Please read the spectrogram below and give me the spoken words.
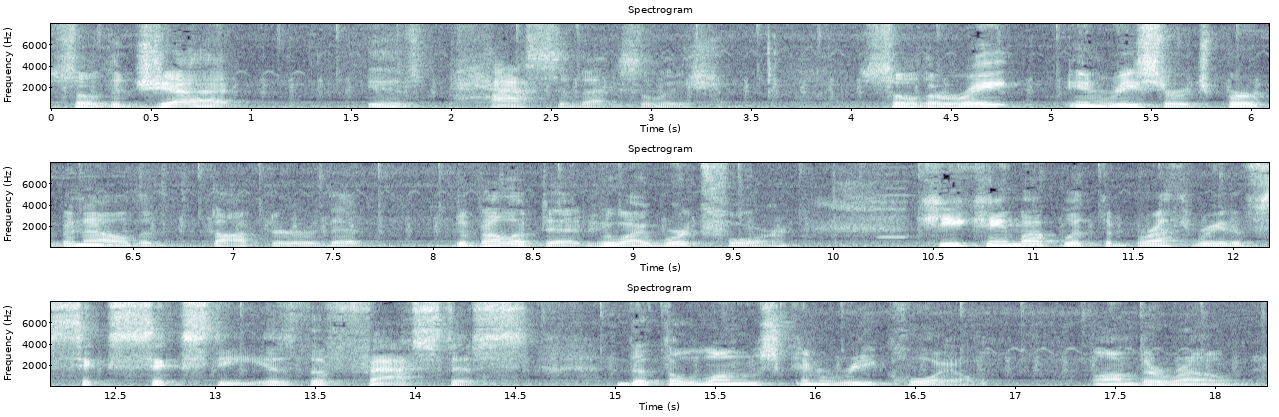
So the jet is passive exhalation. So the rate in research, Bert Bunnell, the doctor that developed it, who I worked for, he came up with the breath rate of 660 is the fastest that the lungs can recoil on their own.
